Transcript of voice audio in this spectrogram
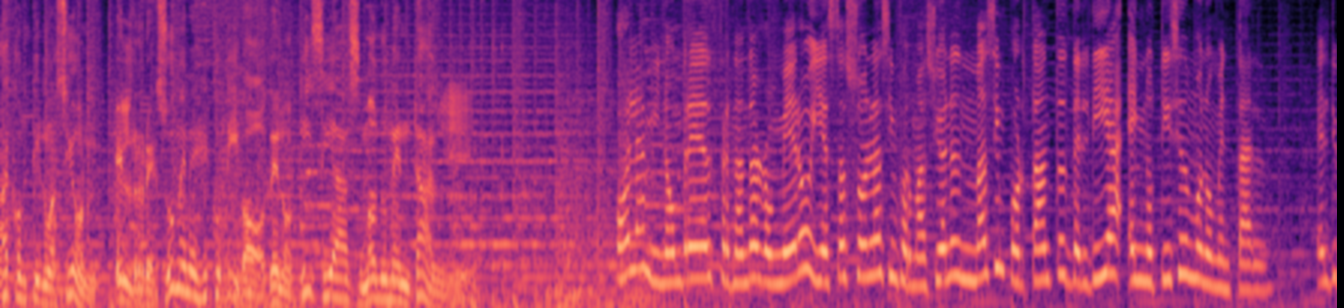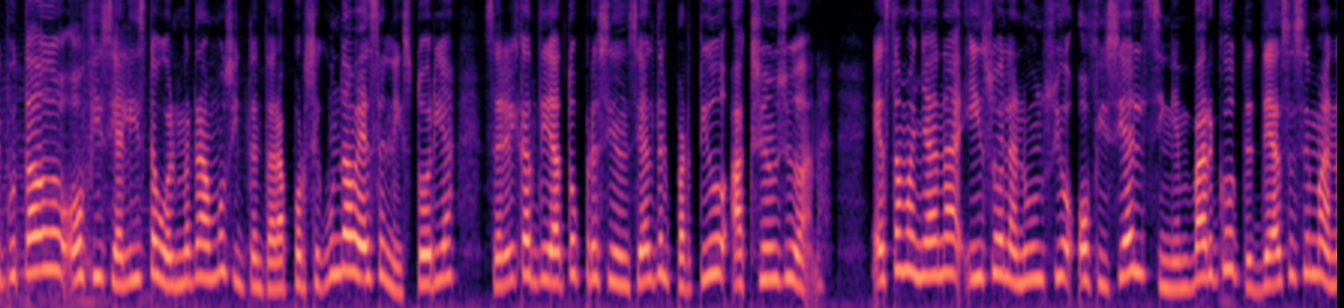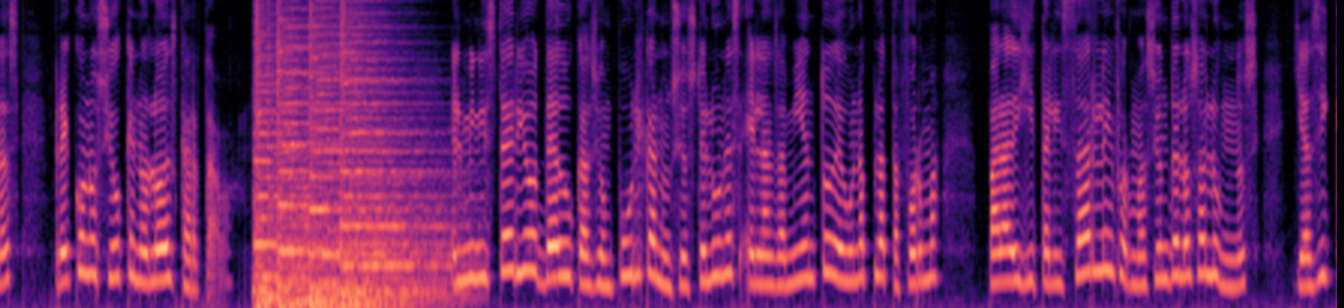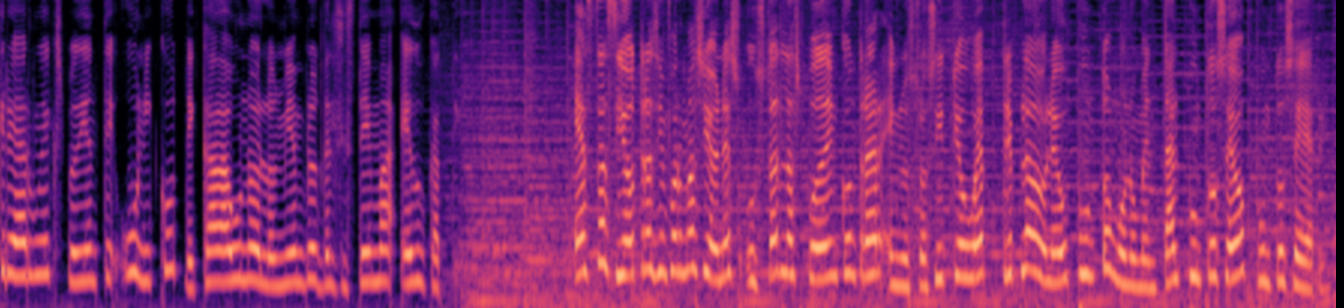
A continuación, el resumen ejecutivo de Noticias Monumental. Hola, mi nombre es Fernanda Romero y estas son las informaciones más importantes del día en Noticias Monumental. El diputado oficialista Wilmer Ramos intentará por segunda vez en la historia ser el candidato presidencial del partido Acción Ciudadana. Esta mañana hizo el anuncio oficial, sin embargo, desde hace semanas reconoció que no lo descartaba. El Ministerio de Educación Pública anunció este lunes el lanzamiento de una plataforma para digitalizar la información de los alumnos y así crear un expediente único de cada uno de los miembros del sistema educativo. Estas y otras informaciones usted las puede encontrar en nuestro sitio web www.monumental.co.cr.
